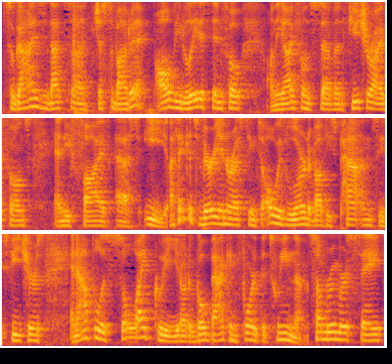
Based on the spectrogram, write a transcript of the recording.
So guys, that's uh, just about it. All the latest info on the iPhone 7, future iPhones, and the 5SE. I think it's very interesting to always learn about these patents, these features, and Apple is so likely, you know, to go back and forth between them. Some rumors say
